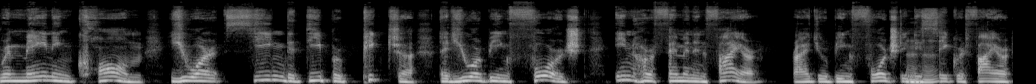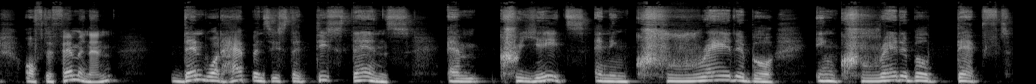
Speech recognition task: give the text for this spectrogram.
remaining calm, you are seeing the deeper picture that you are being forged in her feminine fire, right? You're being forged in this sacred fire of the feminine. Then what happens is that this dance um, creates an incredible, incredible depth,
